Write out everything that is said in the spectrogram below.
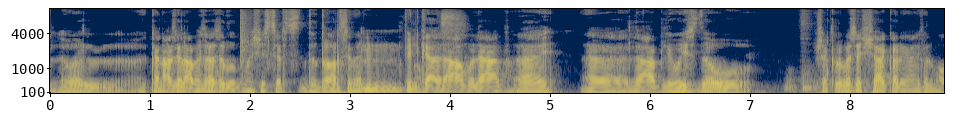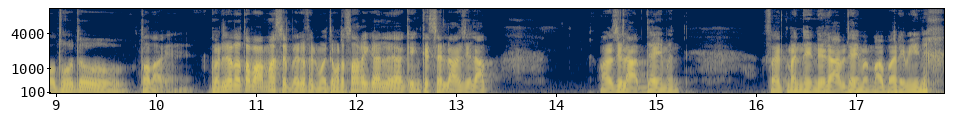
اللي هو ال- كان عايز يلعب أساسي ضد مانشستر ضد أرسنال. في الكاس. لعب ولاعب أي آه لاعب لويس ده وشكله بس اتشاكل يعني في الموضوع ده وطلع يعني. جوارديولا طبعا ما له في المؤتمر الصحفي قال لكن كانسيلو عايز يلعب عايز يلعب دايما. فأتمنى إنه يلعب دايما مع بايرن ميونخ.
